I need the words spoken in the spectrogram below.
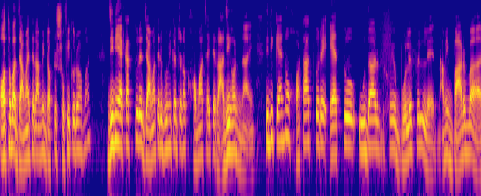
অথবা জামায়াতের আমির ডক্টর শফিকুর রহমান, যিনি একাত্তরে জামাতের ভূমিকার জন্য ক্ষমা চাইতে রাজি হন নাই, তিনি কেন হঠাৎ করে এত উদার হয়ে বলে ফেললেন? আমি বারবার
